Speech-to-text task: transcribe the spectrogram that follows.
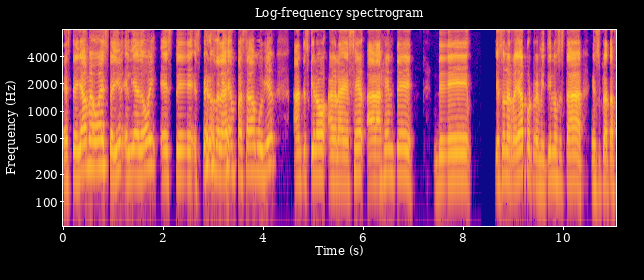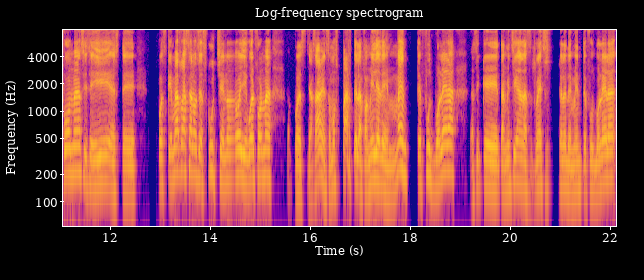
este, ya me voy a despedir el día de hoy, este, espero se la hayan pasado muy bien. Antes quiero agradecer a la gente de de Zona Rayada por permitirnos estar en sus plataformas y seguir, este, pues que más raza nos escuche, ¿no? Y de igual forma, pues ya saben, somos parte de la familia de Mente Futbolera, así que también sigan las redes sociales de Mente Futbolera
